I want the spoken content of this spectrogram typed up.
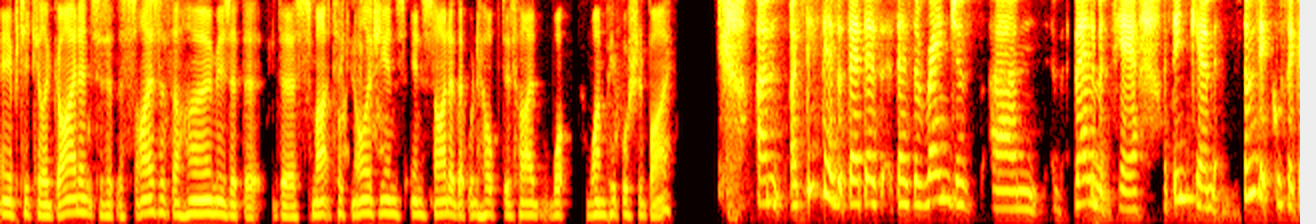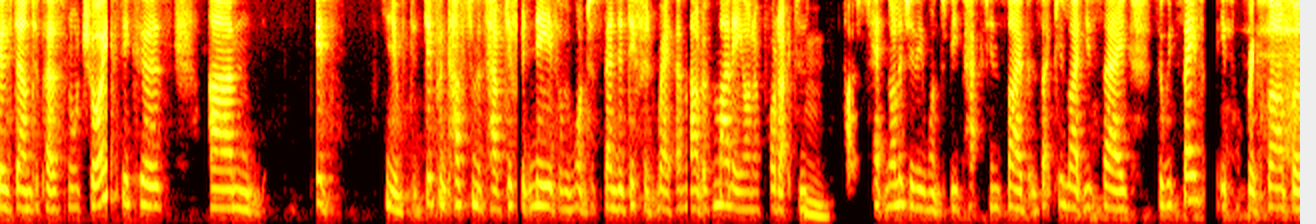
any particular guidance? Is it the size of the home? Is it the the smart technology in, inside it that would help decide what one people should buy? Um, I think there's there, there's there's a range of um, elements here. I think um, some of it also goes down to personal choice because um, it, you know different customers have different needs or we want to spend a different rate, amount of money on a product and mm. much technology they want to be packed inside but exactly like you say so we'd say for people for example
